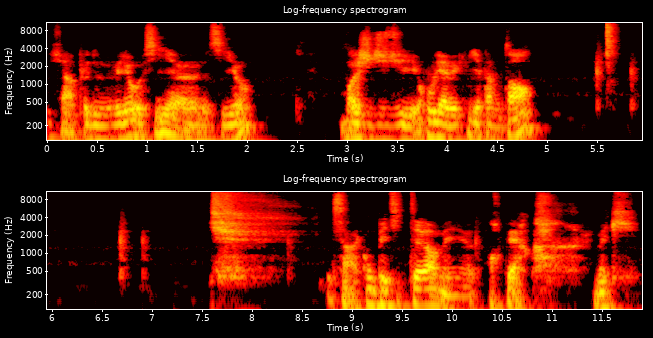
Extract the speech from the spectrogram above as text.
il fait un peu de vélo aussi, euh, le CEO. Moi, j'ai- j'ai roulé avec lui il y a pas longtemps. C'est un compétiteur, mais euh, hors pair, quoi. Le mec,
